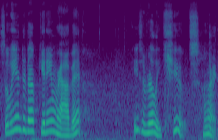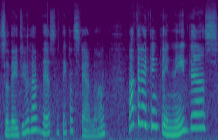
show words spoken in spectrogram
So we ended up getting Rabbit. He's really cute. All right, so they do have this that they can stand on. Not that I think they need this.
